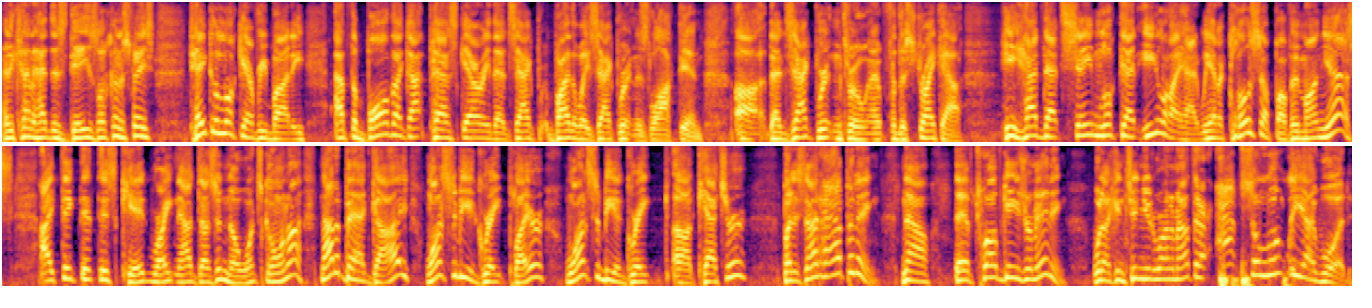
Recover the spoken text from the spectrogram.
And he kind of had this dazed look on his face. Take a look, everybody, at the ball that got past Gary. That Zach. By the way, Zach Britton is locked in. Uh, that Zach Britton threw uh, for the strikeout. He had that same look that Eli had. We had a close up of him on yes. I think that this kid right now doesn't know what's going on. Not a bad guy. Wants to be a great player. Wants to be a great uh, catcher. But it's not happening. Now, they have 12 games remaining. Would I continue to run him out there? Absolutely, I would.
